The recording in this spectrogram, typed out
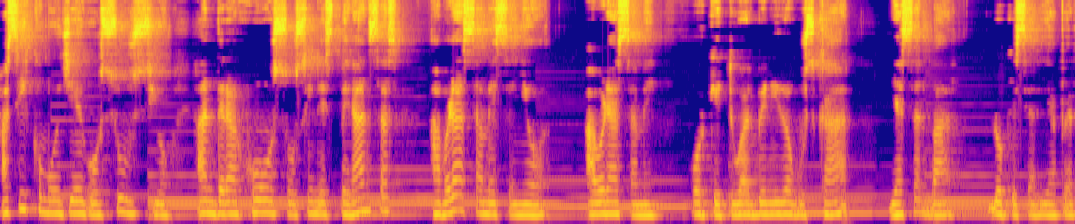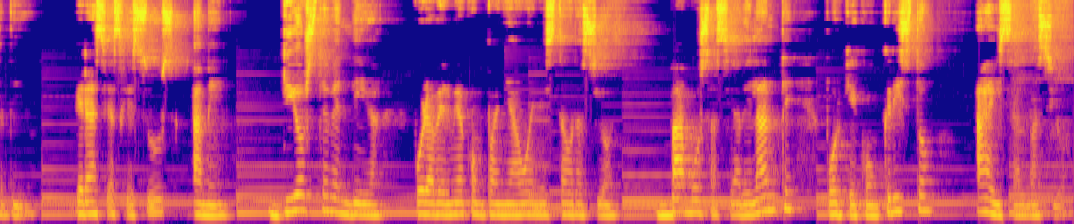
así como llego sucio, andrajoso, sin esperanzas. Abrázame, Señor, abrázame, porque tú has venido a buscar y a salvar lo que se había perdido. Gracias Jesús, amén. Dios te bendiga por haberme acompañado en esta oración. Vamos hacia adelante porque con Cristo hay salvación.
